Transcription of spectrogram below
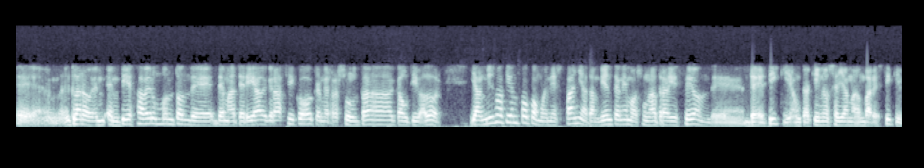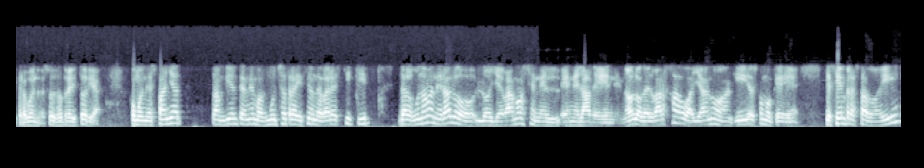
eh, claro, em- empiezo a ver un montón de material gráfico que me resulta cautivador. Y al mismo tiempo, como en España también tenemos una tradición de, de tiki, aunque aquí no se llaman bares tiki, pero bueno, eso es otra historia. Como en España también tenemos mucha tradición de bares tiki, de alguna manera lo, lo llevamos en el, en el ADN, ¿no? Lo del bar hawaiano aquí es como que, que siempre ha estado ahí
